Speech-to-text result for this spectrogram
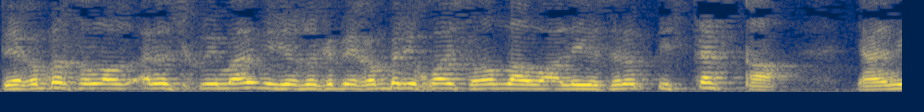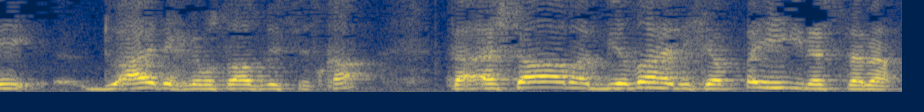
بيغمبر صلى الله عليه وسلم مالك يجوز بيغمبر إخواني صلى الله عليه وسلم استسقى يعني دعائك لمصلاة الاستسقاء فأشار بظهر كفيه إلى السماء.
